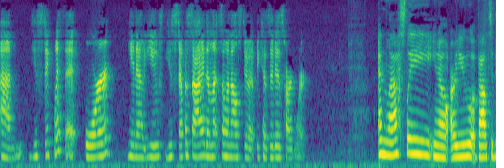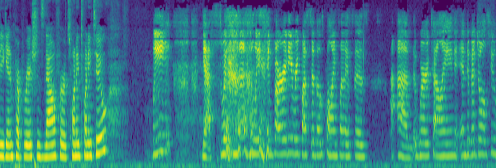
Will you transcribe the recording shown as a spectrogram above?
Um, you stick with it, or you know, you you step aside and let someone else do it because it is hard work. And lastly, you know, are you about to begin preparations now for 2022? We, yes, we, we've already requested those polling places. Um, we're telling individuals who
